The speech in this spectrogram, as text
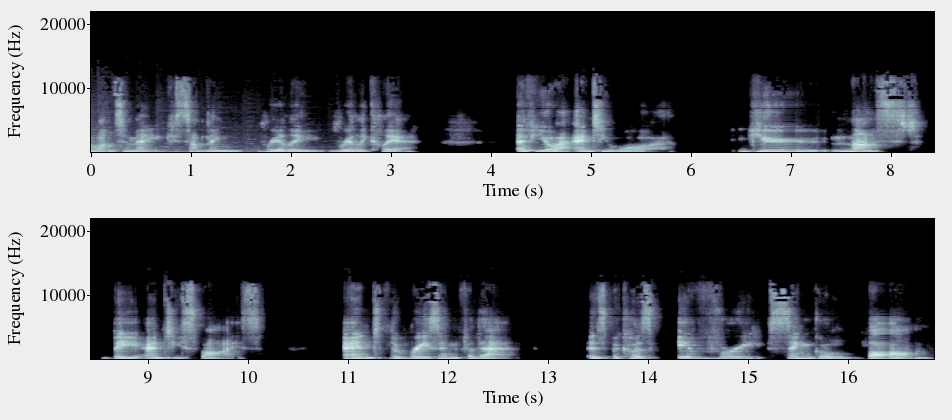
To make something really, really clear. If you are anti war, you must be anti spies. And the reason for that is because every single bomb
